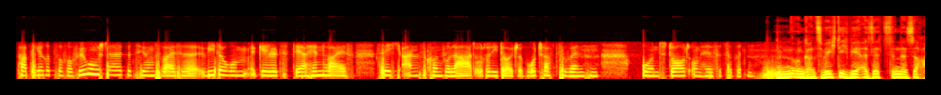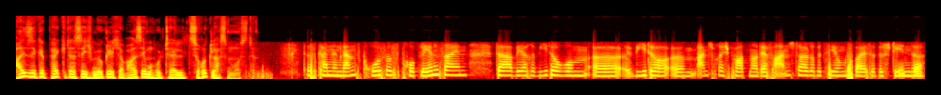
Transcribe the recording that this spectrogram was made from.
Papiere zur Verfügung stellt, beziehungsweise wiederum gilt der Hinweis, sich ans Konsulat oder die deutsche Botschaft zu wenden und dort um Hilfe zu bitten. Und ganz wichtig, wer ersetzt denn das Reisegepäck, das ich möglicherweise im Hotel zurücklassen musste? Das kann ein ganz großes Problem sein. Da wäre wiederum äh, wieder ähm, Ansprechpartner der Veranstalter beziehungsweise bestehende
